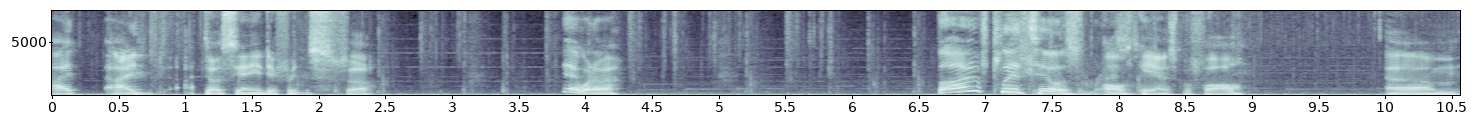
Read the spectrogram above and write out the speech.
I, I, I don't see any difference, so... Yeah, whatever. But I've played Tales of games before. Um,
